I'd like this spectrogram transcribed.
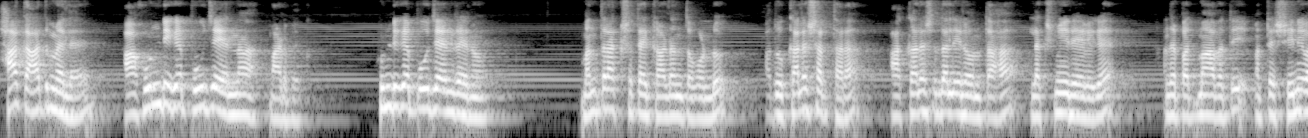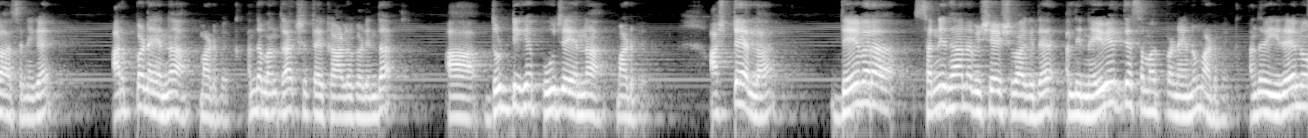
ಹಾಕಾದ ಮೇಲೆ ಆ ಹುಂಡಿಗೆ ಪೂಜೆಯನ್ನು ಮಾಡಬೇಕು. ಹುಂಡಿಗೆ ಪೂಜೆ ಅಂದ್ರೇನು ಮಂತ್ರಾಕ್ಷತೆ ಕಾಡನ್ನು ತಗೊಂಡು ಅದು ಕಲಶದ ಥರ, ಆ ಕಲಶದಲ್ಲಿರುವಂತಹ ಲಕ್ಷ್ಮೀದೇವಿಗೆ, ಅಂದರೆ ಪದ್ಮಾವತಿ ಮತ್ತು ಶ್ರೀನಿವಾಸನಿಗೆ ಅರ್ಪಣೆಯನ್ನು ಮಾಡಬೇಕು. ಅಂದರೆ ಮಂತ್ರಾಕ್ಷತೆ ಕಾಳುಗಳಿಂದ ಆ ದುಡ್ಡಿಗೆ ಪೂಜೆಯನ್ನು ಮಾಡಬೇಕು. ಅಷ್ಟೇ ಅಲ್ಲ, ದೇವರ ಸನ್ನಿಧಾನ ವಿಶೇಷವಾಗಿದೆ, ಅಲ್ಲಿ ನೈವೇದ್ಯ ಸಮರ್ಪಣೆಯನ್ನು ಮಾಡಬೇಕು. ಅಂದರೆ ಇದೇನು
